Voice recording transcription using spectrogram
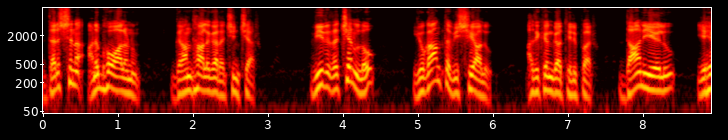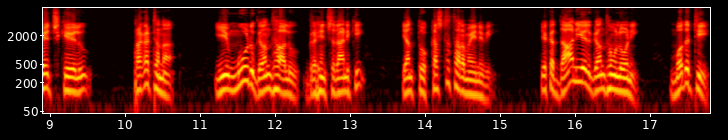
దర్శన అనుభవాలను గ్రంథాలుగా రచించారు. వీరి రచనలో యుగాంత విషయాలు అధికంగా తెలిపారు. దానియేలు ఎహెచ్కేలు ప్రకటన ఈ మూడు గ్రంథాలు గ్రహించడానికి ఎంతో కష్టతరమైనవి. ఇక దానియేలు గ్రంథంలోని మొదటి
